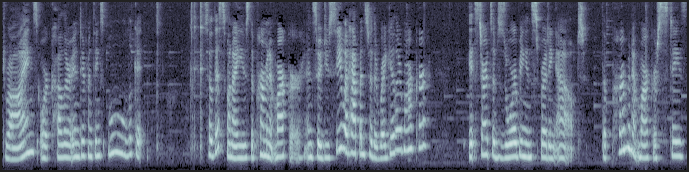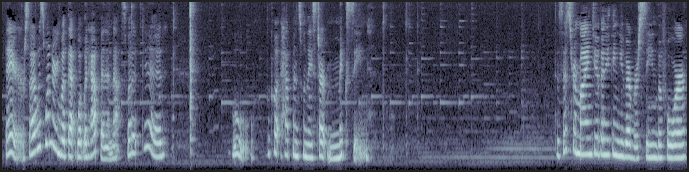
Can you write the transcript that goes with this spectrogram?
drawings or color in different things. Ooh, look at. So this one I use the permanent marker. And so do you see what happens to the regular marker? It starts absorbing and spreading out. The permanent marker stays there. So I was wondering what that what would happen and that's what it did. Ooh, look what happens when they start mixing. Does this remind you of anything you've ever seen before?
